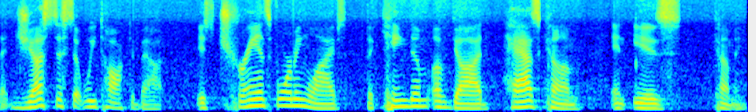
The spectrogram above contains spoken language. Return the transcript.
that justice that we talked about, is transforming lives, the kingdom of God has come and is coming.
